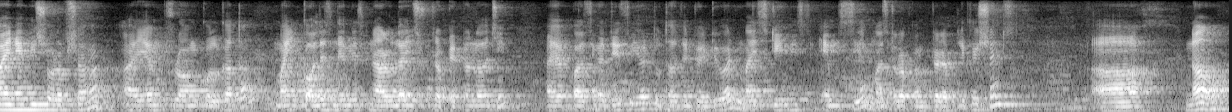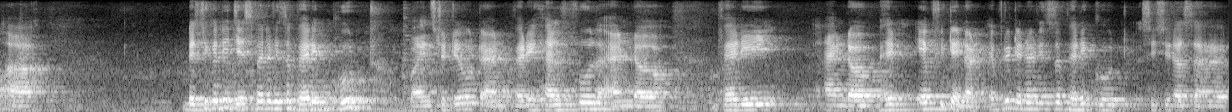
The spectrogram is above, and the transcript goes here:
My name is Sourav Saha. I am from Kolkata. My college name is Narula Institute of Technology. I have passing this year 2021. My stream is MCA, Master of Computer Applications. Uh, now, uh, basically, JSpider is a very good uh, institute and very helpful and uh, very and uh, very, every trainer, every trainer is a very good. Shishira sir,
